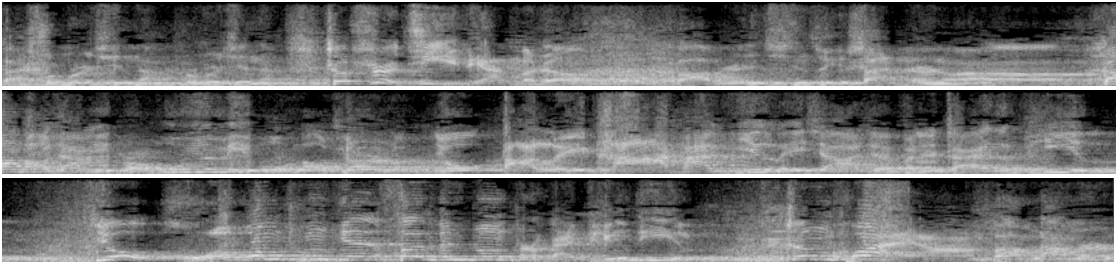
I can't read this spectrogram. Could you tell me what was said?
敢叔门亲呢，叔门亲呢。这是祭奠吗？这爸爸人心最善，知道吗？嗯刚到家门口，乌云密布，闹天了。哟打雷，咔咔一个雷下去，把这宅子劈了。哟，火光冲天，三分钟这儿改平地了。真快啊！你爸爸纳闷儿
